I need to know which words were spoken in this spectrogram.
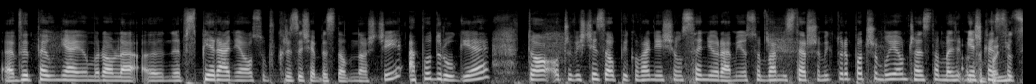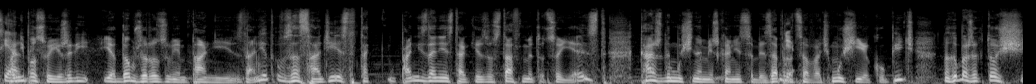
e, wypełniają rolę e, wspierania osób w kryzysie bezdomności, a po drugie to oczywiście zaopiekowanie się seniorami, osobami starszymi, które potrzebują często me- mieszkań pani, socjalnych. Pani poseł, jeżeli ja dobrze rozumiem pani zdanie, to w zasadzie jest tak, pani zdanie jest takie, zostawmy to, co jest, każdy musi na mieszkanie sobie zapracować, musi je kupić, no chyba, że ktoś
